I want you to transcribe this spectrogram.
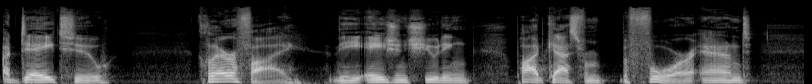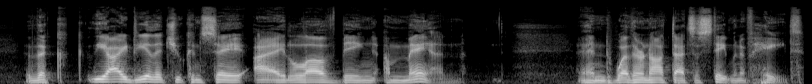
a day to clarify the Asian shooting podcast from before and the the idea that you can say I love being a man and whether or not that's a statement of hate.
